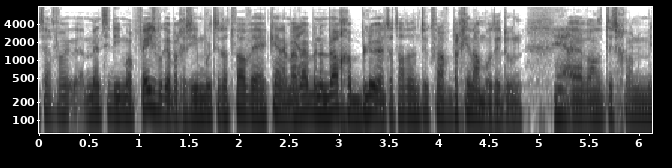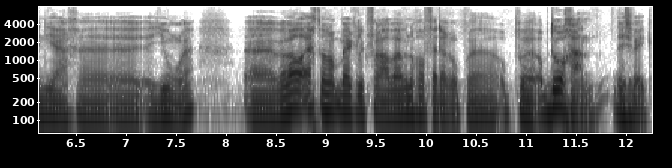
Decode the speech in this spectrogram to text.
zeggen van mensen die hem op Facebook hebben gezien, moeten dat wel weer herkennen. Maar we hebben hem wel geblurred. Dat hadden we natuurlijk vanaf het begin al moeten doen. Want het is gewoon een minderjarige jongen. Maar wel echt een opmerkelijk verhaal waar we nog wel verder op, op, op doorgaan deze week.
